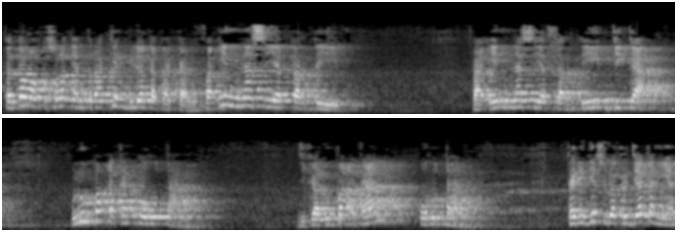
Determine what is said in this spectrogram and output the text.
tentang waktu sholat yang terakhir beliau katakan fa in nasiyat tertib fa in nasiyat tertib jika lupa akan urutan. Jika lupa akan urutan. Tadi dia sudah kerjakan ya.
